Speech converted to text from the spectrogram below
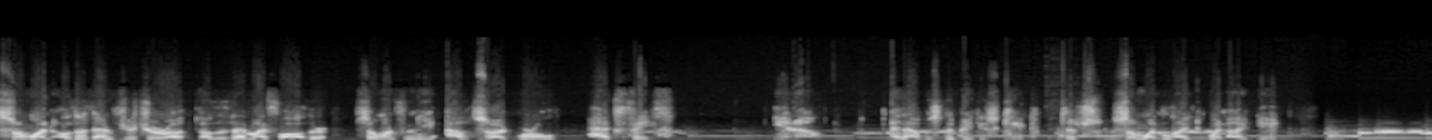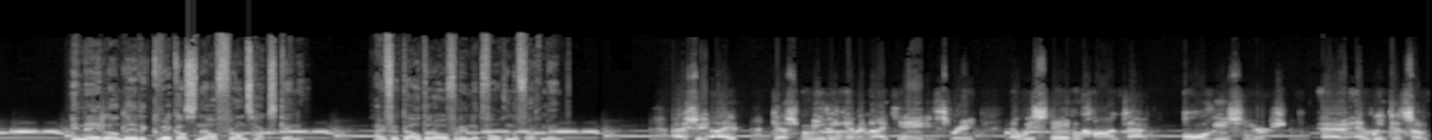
someone other than Futura, other than my father, someone from the outside world had faith, you know. And that was the biggest kick. That someone liked what I did. In Nederland leerde Quick al snel Frans Haks kennen. Hij vertelt erover in het volgende fragment. Actually, I guess meeting him in 1983, and we stayed in contact all these years. And, and we did some,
